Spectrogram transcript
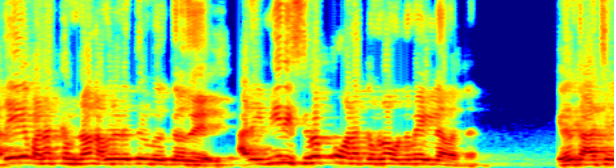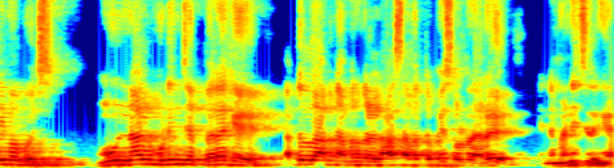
அதே வணக்கம் தான் அவரிடத்திலும் இருக்கிறது. அதை மீறி சிறப்பு வணக்கம்லாம் ஒண்ணுமே இல்லை அவர்கிட்ட இதற்கு ஆச்சரியமா போச்சு? மூணு நாள் முடிஞ்ச பிறகு அப்துல்லா பின் அமருபுல் ஆஸ் அவர்கிட்ட போய் சொல்றாரு என்ன மன்னிச்சிருங்க.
